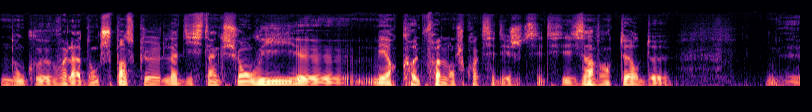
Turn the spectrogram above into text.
donc euh, voilà. Donc je pense que la distinction, oui, euh, mais encore une fois, non. Je crois que c'est des, inventeurs de Euh,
